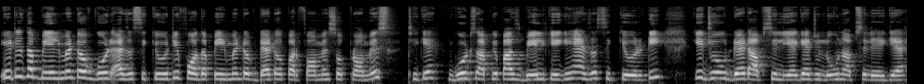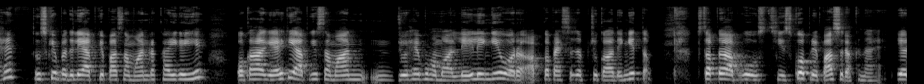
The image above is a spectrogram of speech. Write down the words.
It is the bailment of good as a security for the payment of debt और परफॉर्मेंस ऑफ़ प्रॉमिस ठीक है? गुड्स आपके पास बेल किए गए हैं एज अ सिक्योरिटी कि जो डेट आपसे लिया गया, जो लोन आपसे लिया गया है, उसके बदले आपके पास सामान रखाई गई है और कहा गया है कि आपकी सामान जो है वो हम ले लेंगे और आपका पैसा जब चुका देंगे तब तब तक आपको उस चीज़ को अपने पास रखना है या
